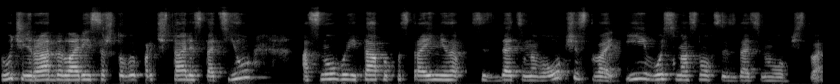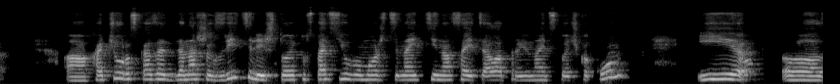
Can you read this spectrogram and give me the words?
Очень рада, Лариса, что вы прочитали статью «Основы и этапы построения созидательного общества» и «Восемь основ созидательного общества». А, хочу рассказать для наших зрителей, что эту статью вы можете найти на сайте allatraunites.com. И а,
